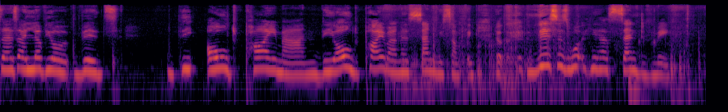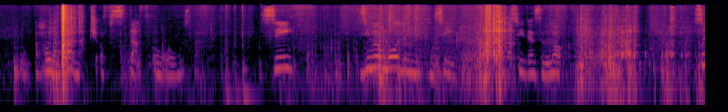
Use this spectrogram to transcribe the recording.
Says I love your vids. The old pie man. The old pie man has sent me something. Look, this is what he has sent me. A whole bunch of stuff. Oh, what was that? See? Even more than you can see. See, there's a lot. So,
